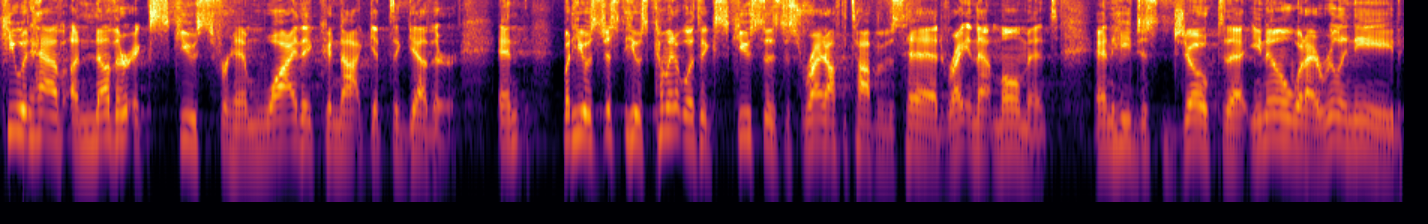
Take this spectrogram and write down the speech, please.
he would have another excuse for him why they could not get together. And but he was just he was coming up with excuses just right off the top of his head right in that moment and he just joked that you know what I really need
